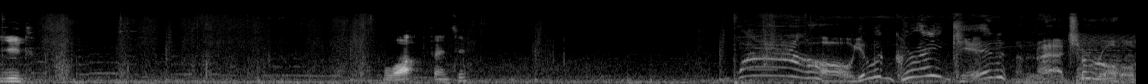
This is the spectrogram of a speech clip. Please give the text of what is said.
Yeet. Wow, fancy. Wow, you look great, kid. Natural.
